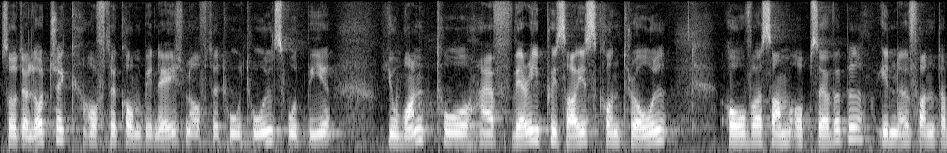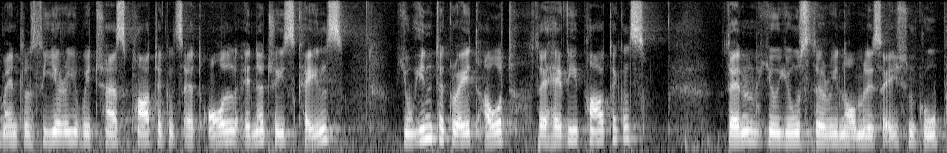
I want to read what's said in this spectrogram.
So the logic of the combination of the two tools would be you want to have very precise control over some observable in a fundamental theory which has particles at all energy scales. You integrate out the heavy particles, then you use the renormalization group,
